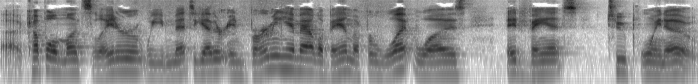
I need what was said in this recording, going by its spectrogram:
a couple of months later, we met together in Birmingham, Alabama for what was Advance 2.0.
